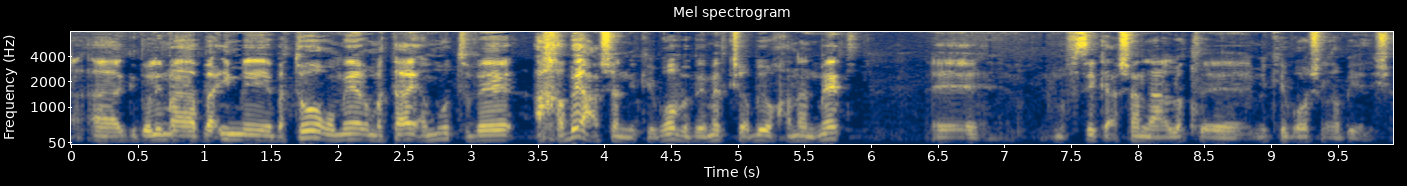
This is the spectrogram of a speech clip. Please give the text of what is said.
הגדולים הבאים אה, בתור, אומר מתי אמות ואכבה עשן מקברו, ובאמת כשרבי יוחנן מת, אה, מפסיק העשן לעלות מקברו של רבי אלישע.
